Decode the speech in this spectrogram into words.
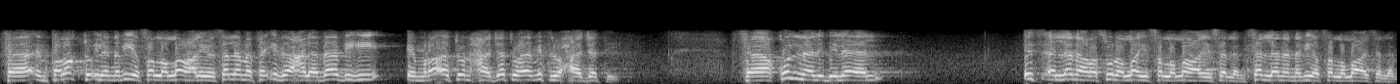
فانطلقت إلى النبي صلى الله عليه وسلم فإذا على بابه امرأة حاجتها مثل حاجتي. فقلنا لبلال اسأل لنا رسول الله صلى الله عليه وسلم سل لنا النبي صلى الله عليه وسلم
